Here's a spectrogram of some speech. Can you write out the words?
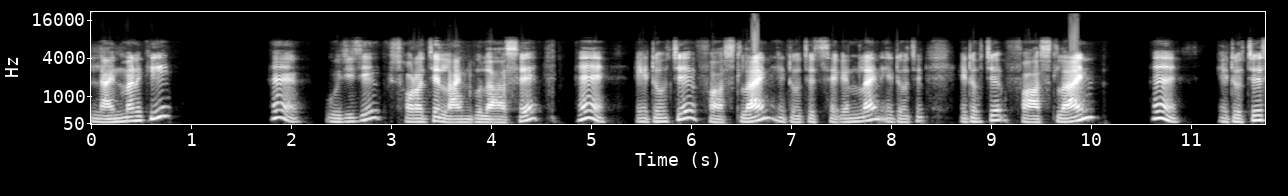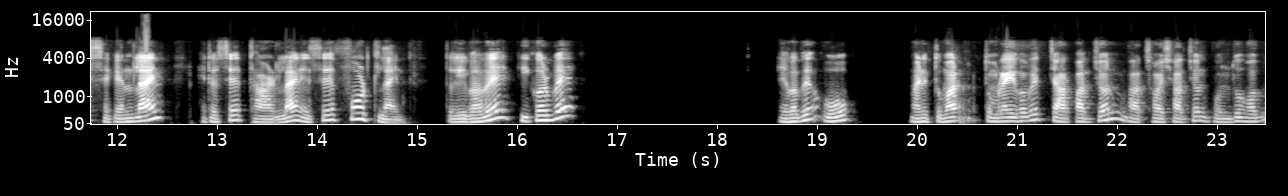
line মানে কি? হ্যাঁ ওই যে যে সরার যে লাইনগুলো আছে হ্যাঁ এটা হচ্ছে ফার্স্ট লাইন এটা হচ্ছে সেকেন্ড লাইন এটা হচ্ছে এটা হচ্ছে ফার্স্ট লাইন হ্যাঁ এটা হচ্ছে সেকেন্ড লাইন এটা হচ্ছে থার্ড লাইন এসে ফোর্থ লাইন তো এইভাবে কি করবে? এভাবে ও মানে তোমার, তোমরা এইভাবে চার পাঁচজন বা ছয় সাতজন বন্ধু হবে,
